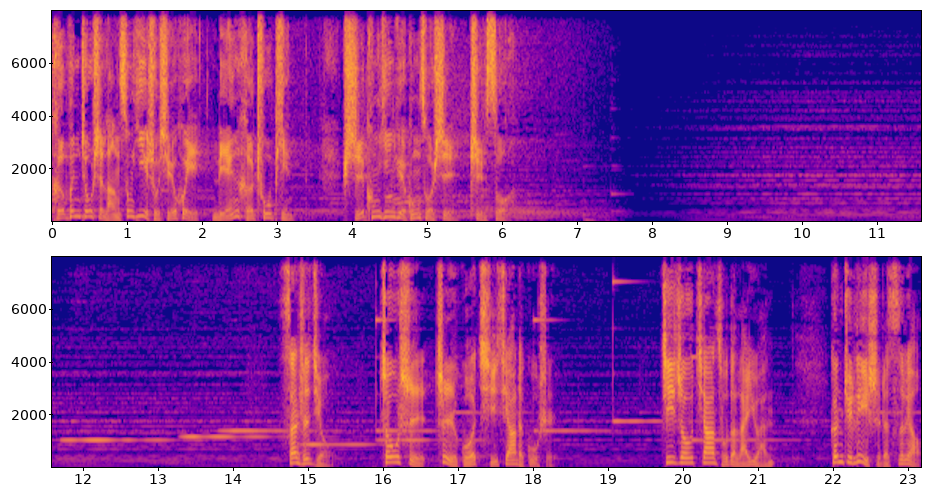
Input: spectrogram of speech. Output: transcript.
和温州市朗诵艺术学会联合出品，时空音乐工作室制作。三十九，周氏治国齐家的故事。姬州家族的来源，根据历史的资料，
